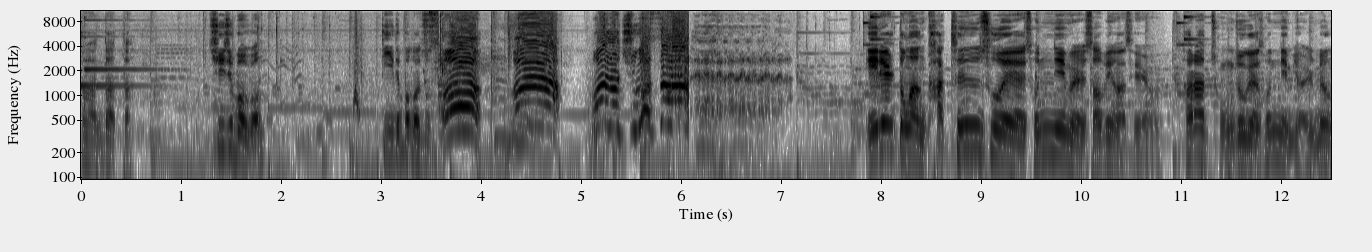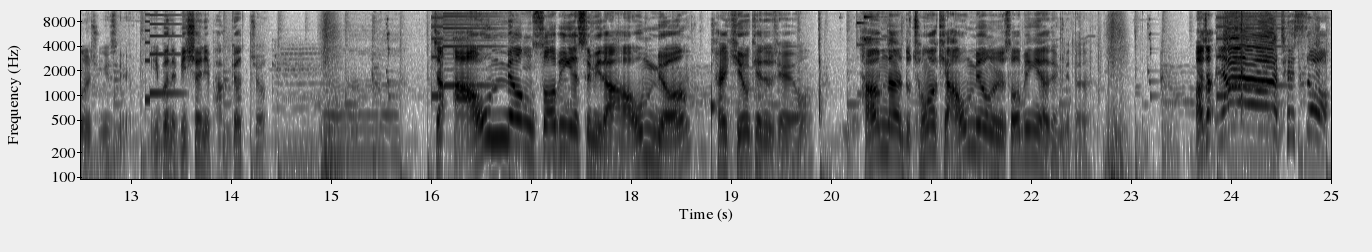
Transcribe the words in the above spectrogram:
아 안 닿았다 치즈버거 띠드버거 주세요 아! 아! 아! 나 죽었어! 1일 동안 같은 수의 손님을 서빙하세요. 타라 종족의 손님 10명을 죽이세요. 이번에 미션이 바뀌었죠. 자, 9명 서빙했습니다. 9명. 잘 기억해두세요. 다음날도 정확히 9명을 서빙해야 됩니다. 맞아! 야! 됐어!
